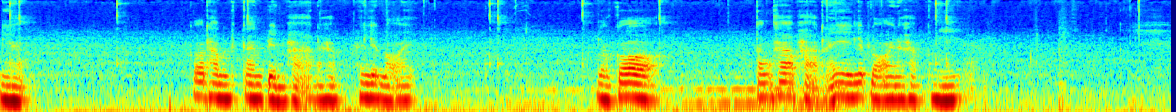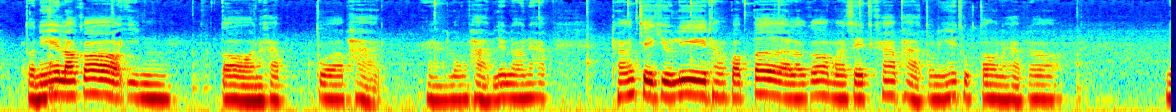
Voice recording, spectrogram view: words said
นี่ครับก็ทำการเปลี่ยนผ่าดนะครับ ให้เรียบร้อย แล้วก็ ตั้งค่าผ่านให้เรียบร้อยนะครับ ตรงนี้ตอนนี้เราก็อินต่อนะครับ ตัวผ่านลงผ่านเรียบร้อยนะครับ ทั้ง jQuery ทั้ง Popper แล้วก็มาเซตค่าผ่านตรงนี้ให้ถูกต้องนะครับก็ใน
